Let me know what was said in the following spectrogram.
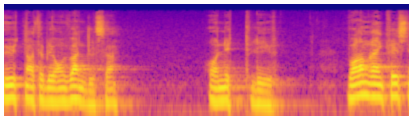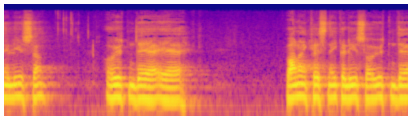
uten at det blir omvendelse og nytt liv. Vandre en kristen i lyset, og uten det er Vandre en kristen ikke i lyset, og uten det,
